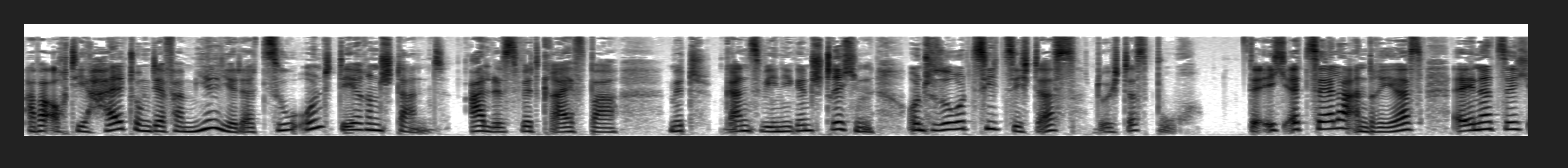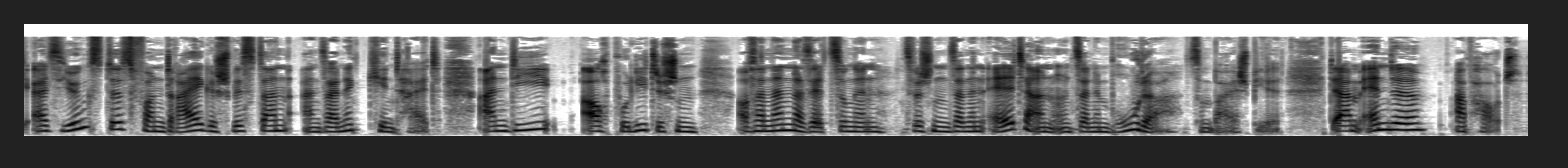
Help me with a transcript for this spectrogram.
aber auch die Haltung der Familie dazu und deren Stand. Alles wird greifbar, mit ganz wenigen Strichen. Und so zieht sich das durch das Buch. Der Ich-Erzähler Andreas erinnert sich als jüngstes von drei Geschwistern an seine Kindheit, an die auch politischen Auseinandersetzungen zwischen seinen Eltern und seinem Bruder zum Beispiel, der am Ende abhaut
